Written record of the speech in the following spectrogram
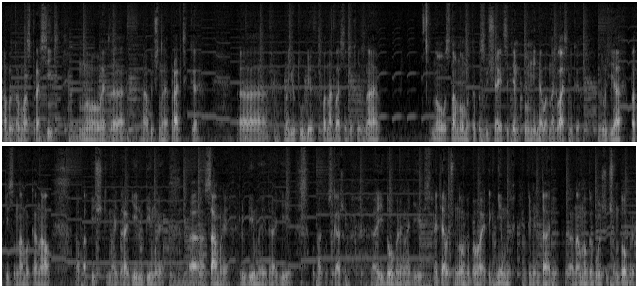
об этом вас спросить, но это обычная практика на ютубе, в Одноклассниках не знаю, но в основном это посвящается тем, кто у меня в Одноклассниках, друзьях, подписан на мой канал, а, подписчики мои дорогие, любимые, а, самые любимые дорогие, вот так вот скажем, и добрые, надеюсь. Хотя очень много бывает и гневных комментариев, намного больше, чем добрых.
